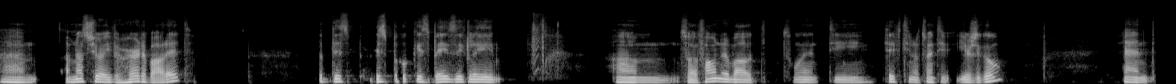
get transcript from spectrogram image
um, i'm not sure if you heard about it but this this book is basically um, so I found it about 20, 15 or 20 years ago. And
